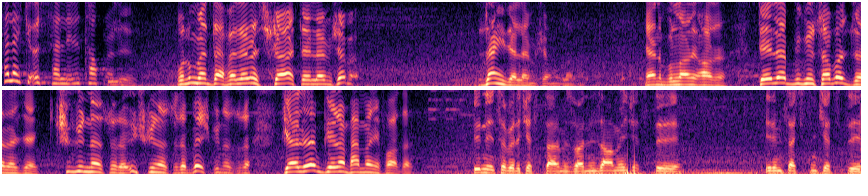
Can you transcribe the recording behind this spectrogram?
hələ ki öz həllini tapmayıb. Bunu mən dəfələrlə şikayət eləmişəm, zəng eləmişəm onlara. Yəni bunları arı. Deyirlər bir gün sabah düzələcək. 2 gündən sonra, 3 gündən sonra, 5 gündən sonra gəlirəm, görürəm həmin ifadə. Bir neçə belə keçidlərimiz var. Nizami keçidi, 28-in keçidi,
